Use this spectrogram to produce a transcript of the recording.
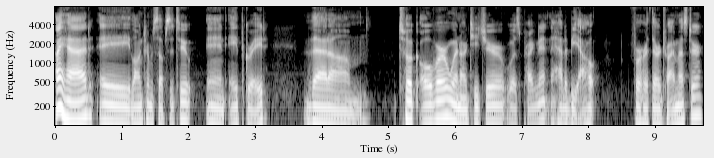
I had a long-term substitute in eighth grade that um took over when our teacher was pregnant and had to be out for her third trimester.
